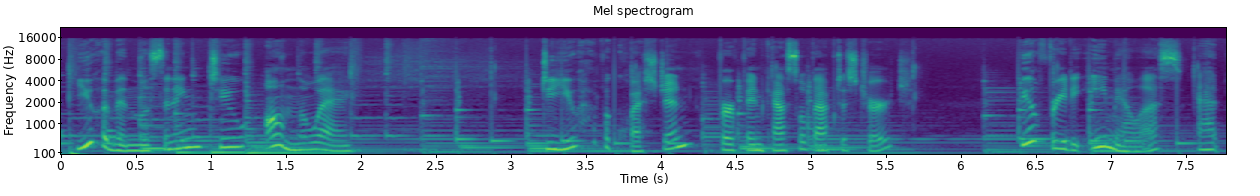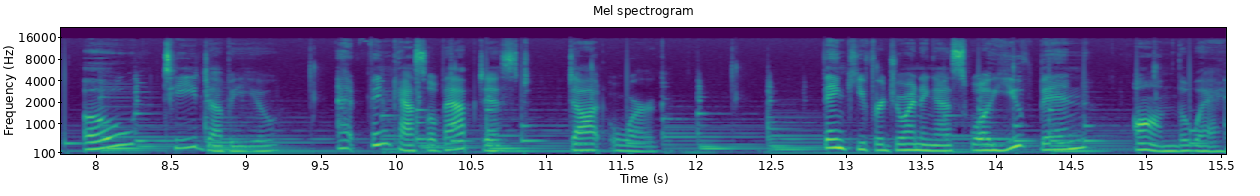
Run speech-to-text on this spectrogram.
You have been listening to On the Way. Do you have a question for Fincastle Baptist Church? Feel free to email us at otw at fincastlebaptist.org. Thank you for joining us while you've been on the way.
